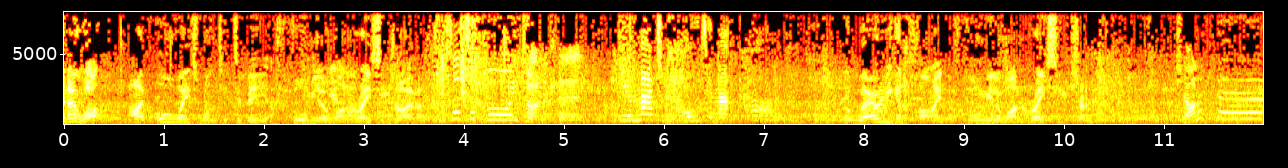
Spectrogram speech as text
You know what? I've always wanted to be a Formula One racing driver. You're a boy, Jonathan. Can you imagine holding that car? But where are we going to find a Formula One racing track? Jonathan!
